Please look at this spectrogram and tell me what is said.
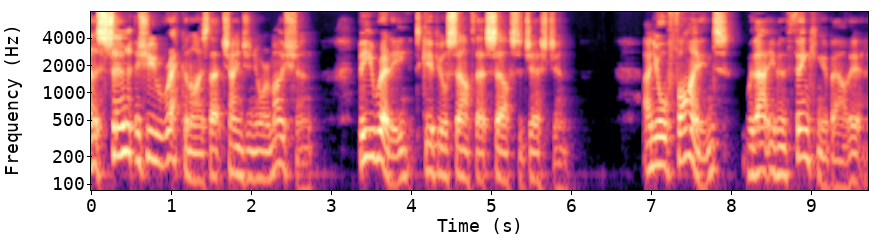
And as soon as you recognize that change in your emotion, be ready to give yourself that self suggestion. And you'll find, without even thinking about it,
